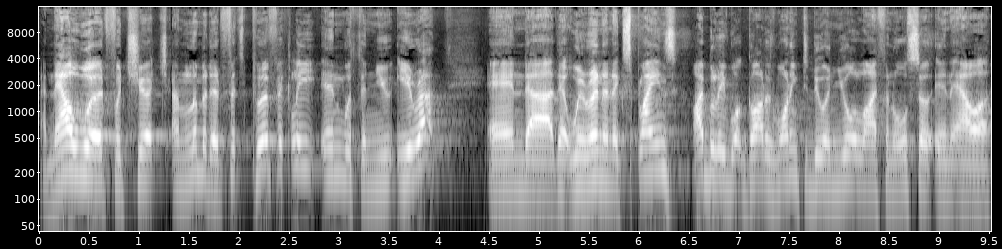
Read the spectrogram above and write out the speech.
A now word for Church Unlimited fits perfectly in with the new era and uh, that we're in and explains, I believe, what God is wanting to do in your life and also in our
